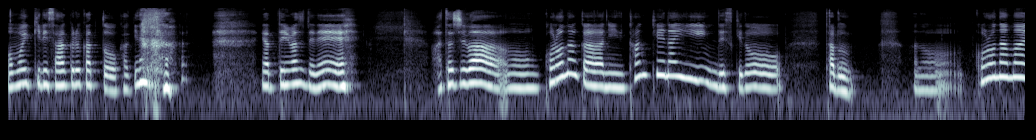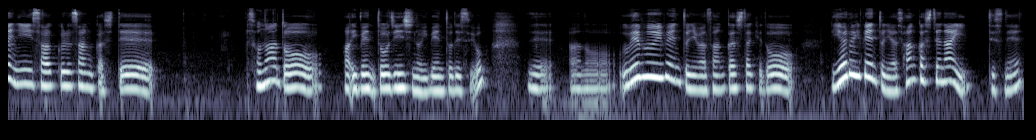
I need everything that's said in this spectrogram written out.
思いっきりサークルカットを書きながら やってみましてね。私はもうコロナ禍に関係ないんですけど、多分。あの、コロナ前にサークル参加して、その後、あ、イベント、同人誌のイベントですよ。で、あの、ウェブイベントには参加したけど、リアルイベントには参加してないですね。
